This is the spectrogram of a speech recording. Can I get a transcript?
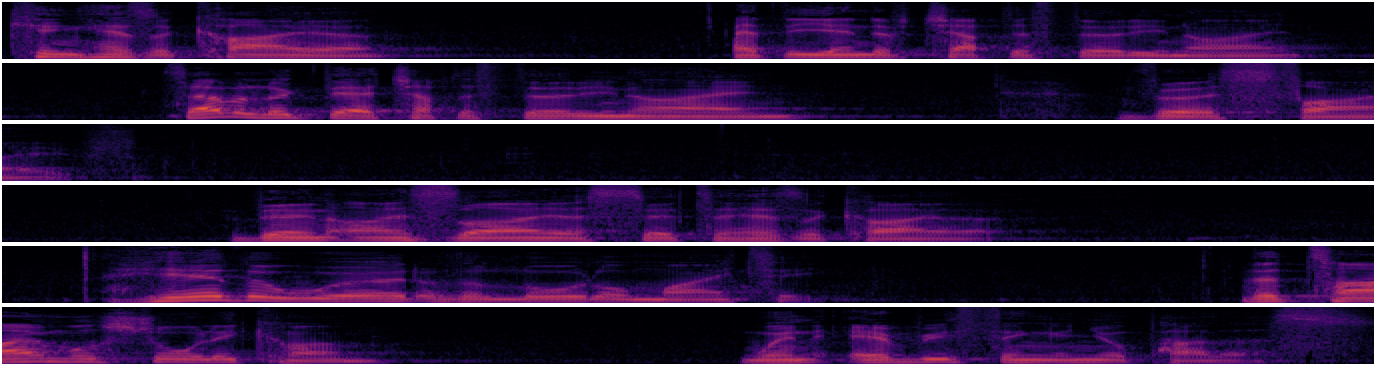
King Hezekiah at the end of chapter 39. So have a look there, chapter 39, verse 5. Then Isaiah said to Hezekiah, Hear the word of the Lord Almighty. The time will surely come when everything in your palace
